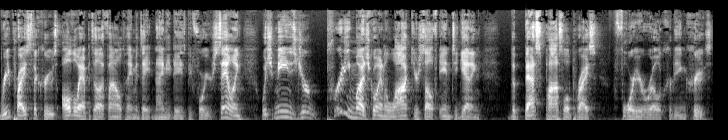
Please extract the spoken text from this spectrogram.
reprice the cruise all the way up until that final payment date 90 days before you're sailing, which means you're pretty much going to lock yourself into getting the best possible price for your Royal Caribbean cruise.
